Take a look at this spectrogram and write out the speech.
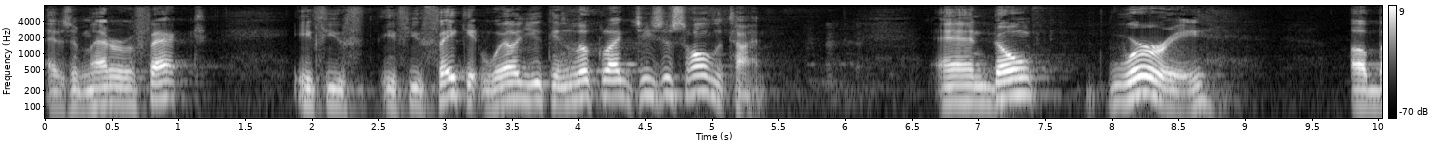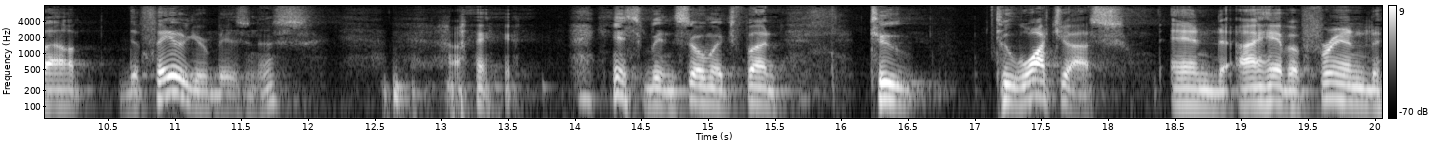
As a matter of fact, if you, if you fake it well, you can look like Jesus all the time. And don't worry about the failure business. it's been so much fun to, to watch us. And I have a friend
